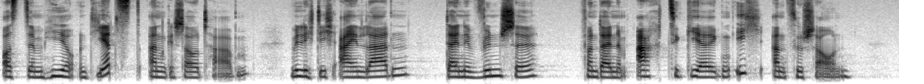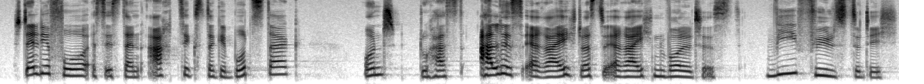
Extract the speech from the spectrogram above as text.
aus dem Hier und Jetzt angeschaut haben, will ich dich einladen, deine Wünsche von deinem 80-jährigen Ich anzuschauen. Stell dir vor, es ist dein 80. Geburtstag und du hast alles erreicht, was du erreichen wolltest. Wie fühlst du dich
